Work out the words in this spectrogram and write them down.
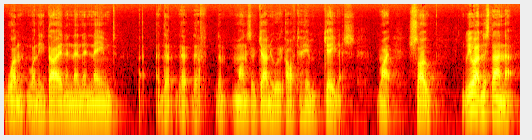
one when he died, and then they named uh, the, the the the month of January after him, Janus. Right. So you understand that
